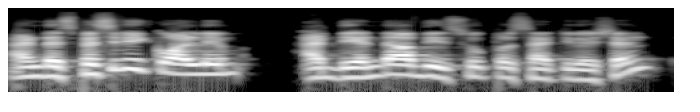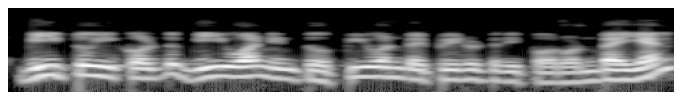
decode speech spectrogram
And the specific volume at the end of the supersaturation V2 equal to V1 into P1 by P2 to the power 1 by n.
